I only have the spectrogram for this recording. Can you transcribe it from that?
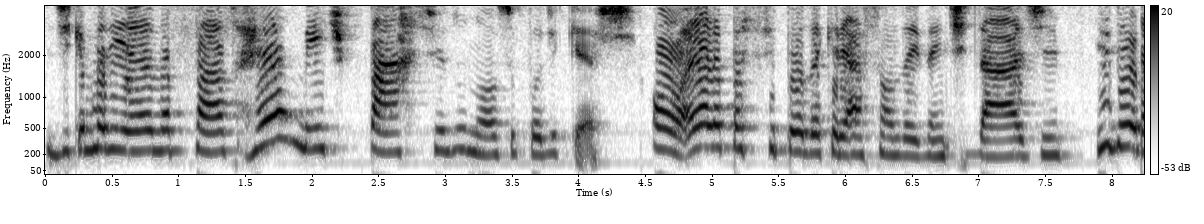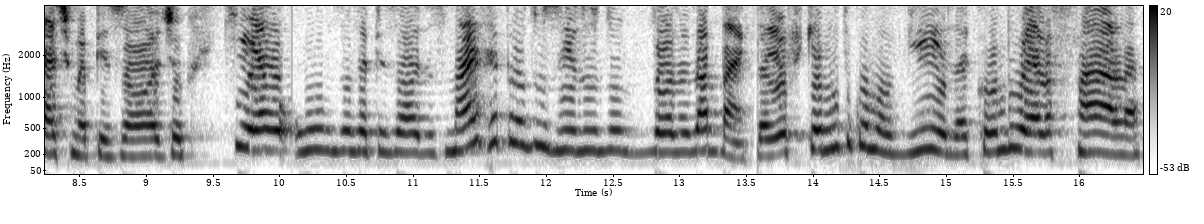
de que a Mariana faz realmente parte do nosso podcast. Ó, oh, ela participou da criação da identidade, e do último episódio, que é um dos episódios mais reproduzidos do Dona da Banca. Eu fiquei muito comovida quando ela fala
